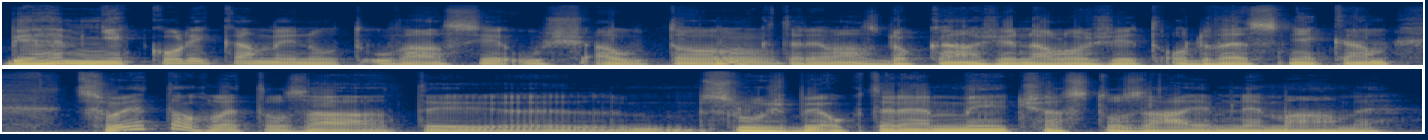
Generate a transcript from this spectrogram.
Během několika minut u vás je už auto, hmm. které vás dokáže naložit, odvést někam. Co je tohleto za ty eh, služby, o které my často zájem nemáme?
